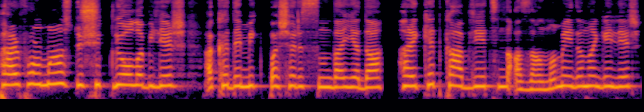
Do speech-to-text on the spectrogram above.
performans düşüklüğü olabilir, akademik başarısında ya da hareket kabiliyetinde azalma meydana gelir.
